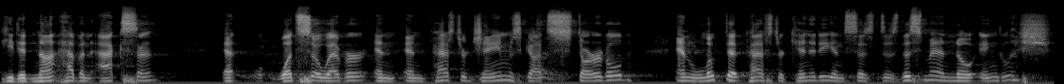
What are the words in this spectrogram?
He did not have an accent at whatsoever, and, and Pastor James got startled and looked at Pastor Kennedy and says, Does this man know English?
